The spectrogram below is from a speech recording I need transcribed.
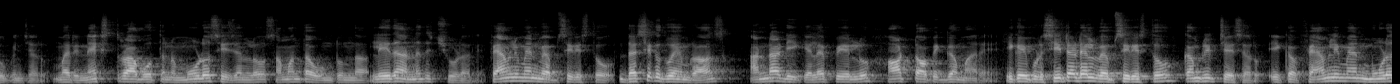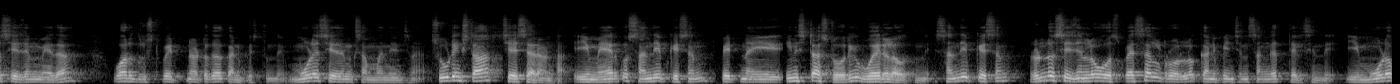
చూపించారు. మరి నెక్స్ట్ రాబోతున్న మూడో సీజన్లో సమంత ఉంటుందా? లేదా అన్నది చూడాలి. ఫ్యామిలీ మ్యాన్ వెబ్ సిరీస్తో దర్శక ద్వయం రాజ్ అండా డీకేల పేర్లు హాట్ టాపిక్గా మారాయి. ఇక ఇప్పుడు సీటాడెల్ వెబ్ సిరీస్తో కంప్లీట్ చేశారు. ఇక ఫ్యామిలీ మ్యాన్ మూడో సీజన్ మీద వారు దృష్టి పెట్టినట్టుగా కనిపిస్తుంది. మూడో సీజన్కి సంబంధించిన షూటింగ్ స్టార్ చేశారంట. ఈ మేరకు సందీప్ కిషన్ పెట్టిన ఈ ఇన్స్టా స్టోరీ వైరల్ అవుతుంది. సందీప్ కిషన్ రెండో సీజన్లో ఓ స్పెషల్ రోల్లో కనిపించిన సంగతి తెలిసింది. ఈ మూడో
